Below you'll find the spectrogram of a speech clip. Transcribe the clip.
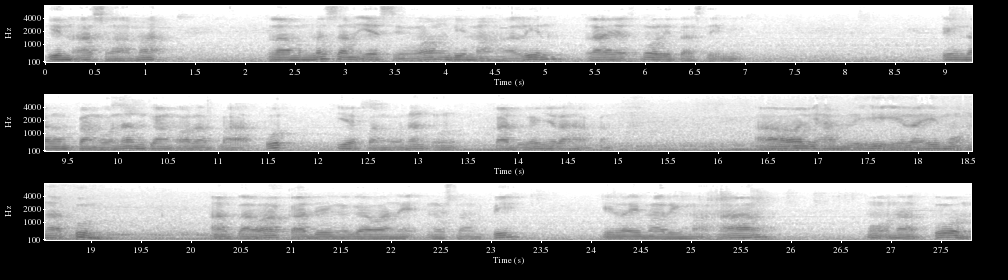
In aslama lamun mesan iya si wong bimahalin la yasnu taslimi ing dalam panggonan kang ora patut ya panggonan kadue nyerahaken awali hamlihi ilahi mu'natun atawa kade ngegawane muslampi ilahi maring mahal mu'natun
